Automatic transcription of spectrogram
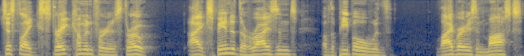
Just like straight coming for his throat. I expanded the horizons of the people with libraries and mosques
